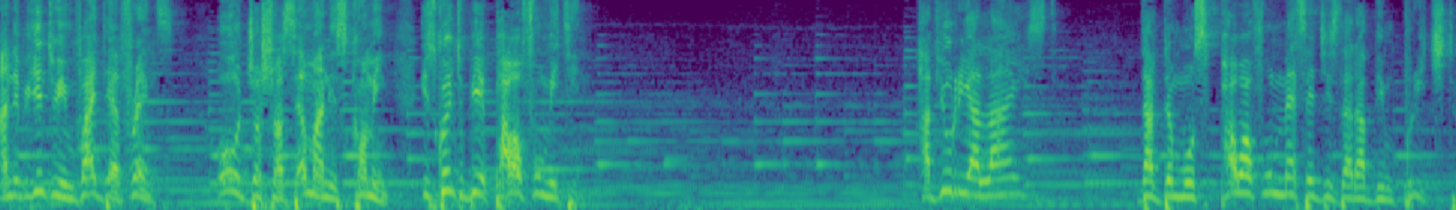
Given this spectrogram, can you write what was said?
And they begin to invite their friends. Oh Joshua Selman is coming. It's going to be a powerful meeting. Have you realized that the most powerful messages that have been preached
